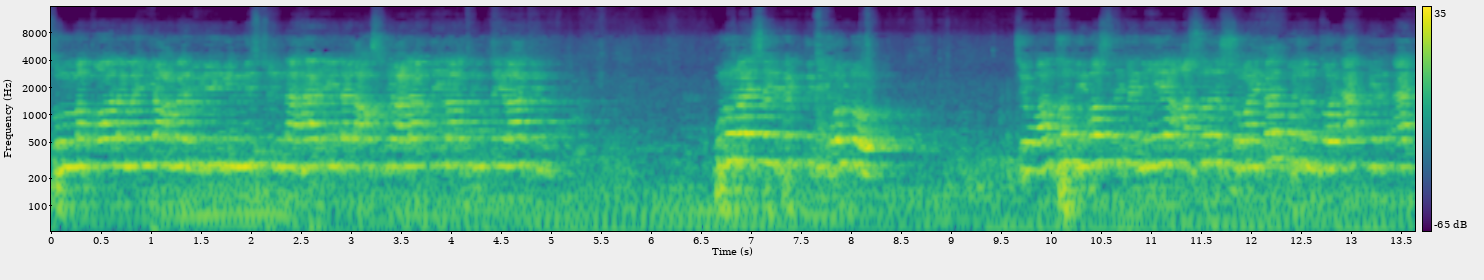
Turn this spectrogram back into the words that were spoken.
ثم قال من يعمل لي من نصف النهار الى العصر على قيراط قيراط পুনরায় সেই ব্যক্তিটি বলল যে অর্ধ দিবস থেকে নিয়ে আসরের সময়কাল পর্যন্ত এক এক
